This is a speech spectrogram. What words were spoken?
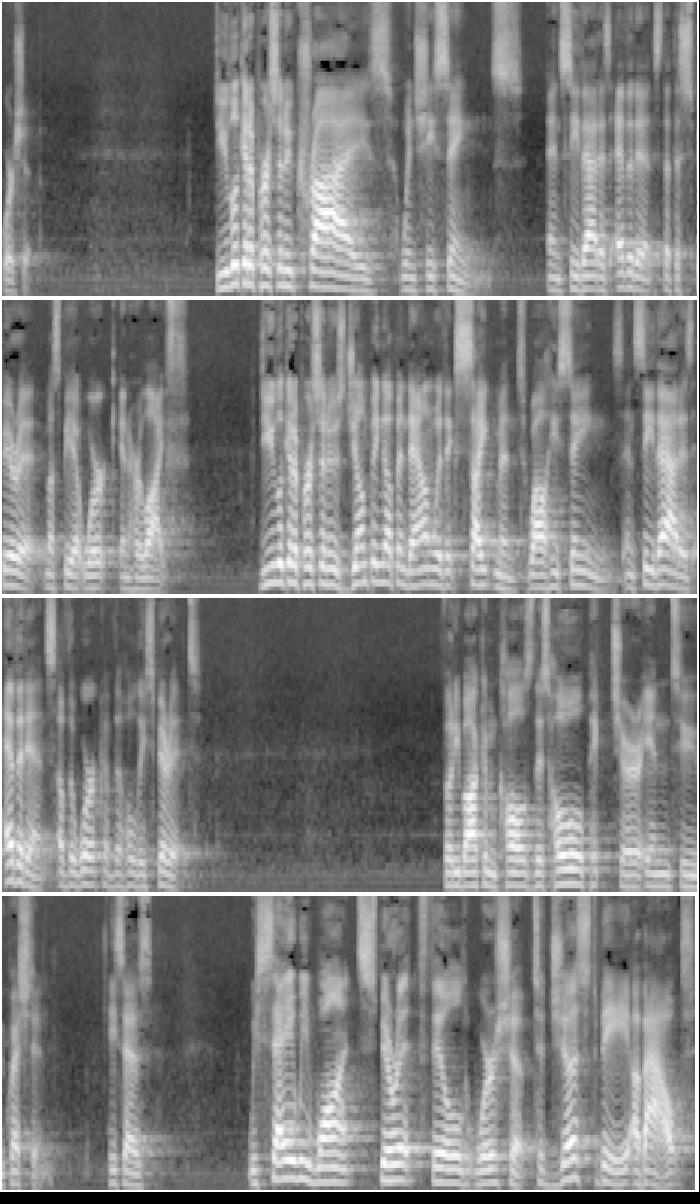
worship? Do you look at a person who cries when she sings and see that as evidence that the Spirit must be at work in her life? Do you look at a person who's jumping up and down with excitement while he sings and see that as evidence of the work of the Holy Spirit? Voddie Baucham calls this whole picture into question. He says, we say we want spirit filled worship to just be about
